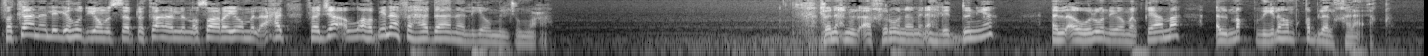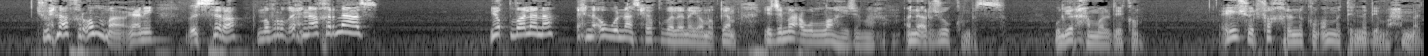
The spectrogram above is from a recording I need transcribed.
فكان لليهود يوم السبت وكان للنصارى يوم الأحد فجاء الله بنا فهدانا ليوم الجمعة. فنحن الآخرون من أهل الدنيا الأولون يوم القيامة المقضي لهم قبل الخلائق. شوف إحنا آخر أمة. يعني بالسرة المفروض إحنا آخر ناس. يقضى لنا. إحنا أول ناس حيقضى لنا يوم القيامة. يا جماعة والله يا جماعة أنا أرجوكم بس وليرحم والديكم عيشوا الفخر إنكم أمة النبي محمد.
